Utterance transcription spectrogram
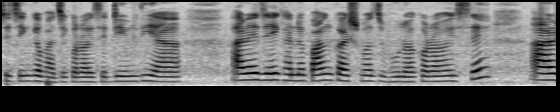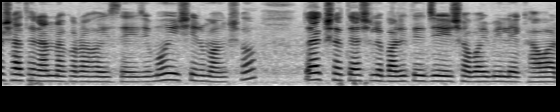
চিচিঙ্গা ভাজি করা হয়েছে, ডিম দিয়া। আর এই যে এখানে পাঙ্কাশ মাছ ভুনা করা হয়েছে, আর সাথে রান্না করা হয়েছে এই যে মহিষের মাংস। তো একসাথে আসলে বাড়িতে যে সবাই মিলে খাওয়ার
